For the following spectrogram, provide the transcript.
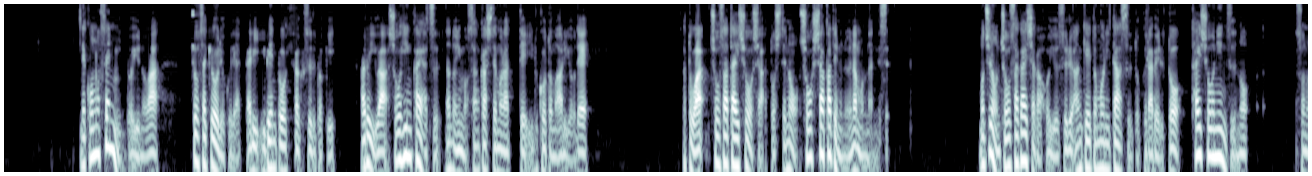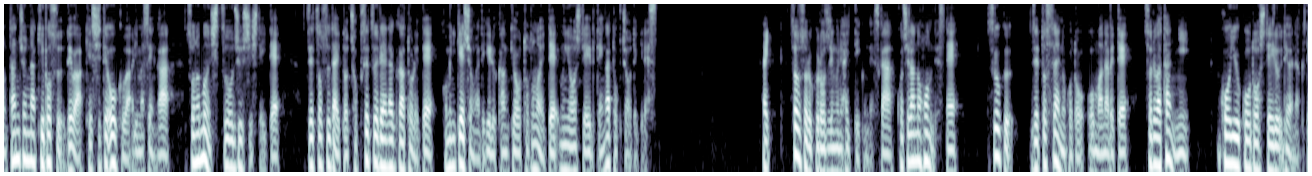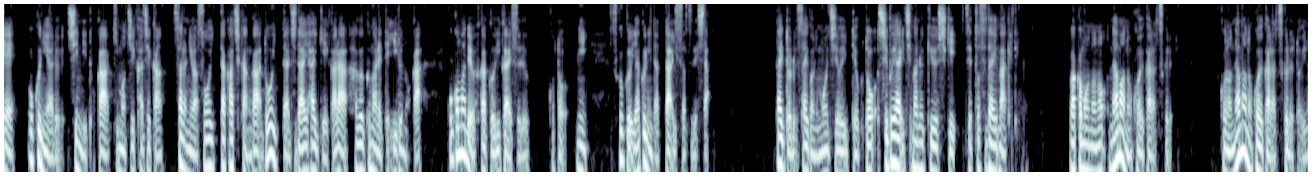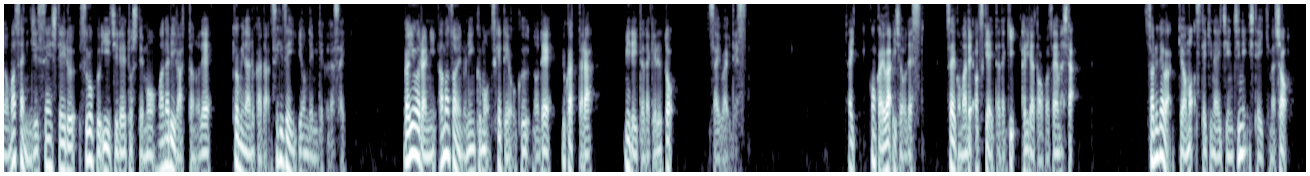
で、この1000人というのは、調査協力であったり、イベントを企画するとき、あるいは商品開発などにも参加してもらっていることもあるようで、あとは調査対象者としての消費者パネルのようなものなんです。もちろん調査会社が保有するアンケートモニター数と比べると対象人数のその単純な規模数では決して多くはありませんが、その分質を重視していて、Z 世代と直接連絡が取れてコミュニケーションができる環境を整えて運用している点が特徴的です。はい。そろそろクロージングに入っていくんですが、こちらの本ですね。すごく Z 世代のことを学べて、それは単にこういう行動をしているではなくて、奥にある心理とか気持ち、価値観、さらにはそういった価値観がどういった時代背景から育まれているのか、ここまでを深く理解することにすごく役に立った一冊でした。タイトル最後にもう一度言っておくと、渋谷109式 Z 世代マーケティング。若者の生の声から作る。この生の声から作るというのをまさに実践しているすごくいい事例としても学びがあったので、興味のある方、ぜひぜひ読んでみてください。概要欄に Amazon へのリンクもつけておくので、よかったら見ていただけると幸いです。はい、今回は以上です。最後までお付き合いいただきありがとうございました。それでは今日も素敵な一日にしていきましょう。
